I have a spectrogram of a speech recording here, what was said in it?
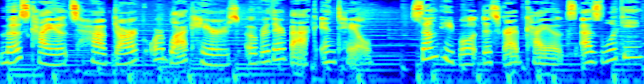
Most coyotes have dark or black hairs over their back and tail. Some people describe coyotes as looking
